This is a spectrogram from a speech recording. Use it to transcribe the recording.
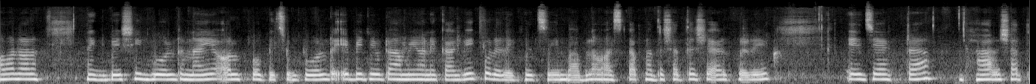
আমার অনেক বেশি গোল্ড নাই, অল্প কিছু গোল্ড এই ভিডিওটা আমি অনেক আগেই করে রেখেছি। ভাবলাম আজকে আপনাদের সাথে শেয়ার করি। এই যে একটা হার সাথে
